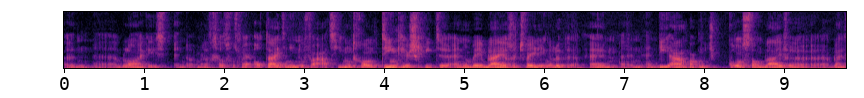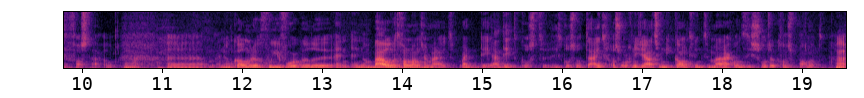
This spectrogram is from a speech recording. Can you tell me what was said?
een uh, belangrijke is, en, maar dat geldt volgens mij altijd in innovatie. Je moet gewoon tien keer schieten en dan ben je blij als er twee dingen lukken. En, en, en die aanpak moet je constant blijven, blijven vasthouden. Ja. en dan komen er goede voorbeelden en, en dan bouwen we het gewoon langzaam uit. Maar ja, dit, kost, dit kost wel tijd als organisatie om die kanteling te maken, want het is soms ook gewoon spannend. Ja.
